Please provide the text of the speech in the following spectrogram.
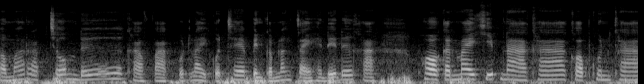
เขามารับชมเด้อค่ะ ฝากกดไลค์กดแชร์เป็นกำลังใจให้เด้อเด้อค่ะ พอกันไม่คลิปหน้าค่ะ ขอบคุณค่ะ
